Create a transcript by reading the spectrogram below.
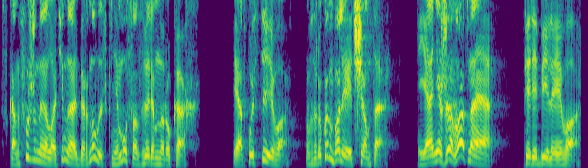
Сконфуженная Латина обернулась к нему со зверем на руках. «И отпусти его! Вдруг он болеет чем-то?» «Я не животное!» Перебили его.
